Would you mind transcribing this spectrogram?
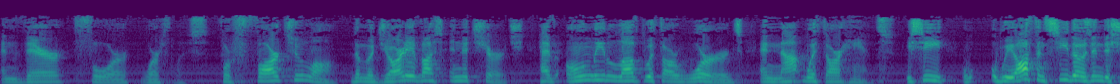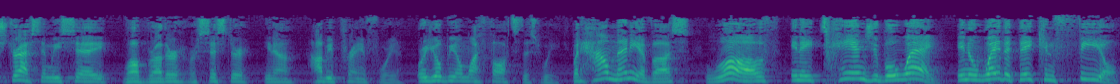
and therefore worthless. For far too long, the majority of us in the church have only loved with our words and not with our hands. You see, we often see those in distress and we say, well, brother or sister, you know, I'll be praying for you. Or you'll be on my thoughts this week. But how many of us love in a tangible way? In a way that they can feel?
